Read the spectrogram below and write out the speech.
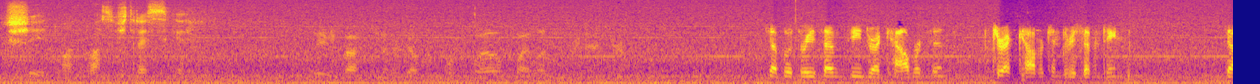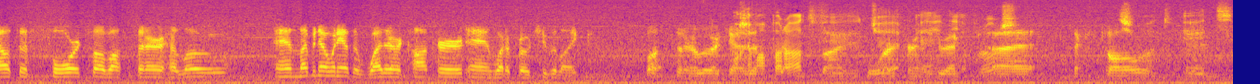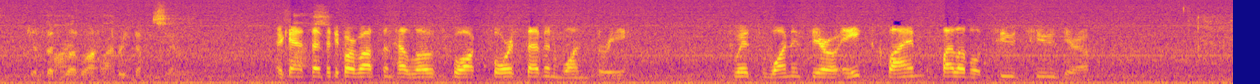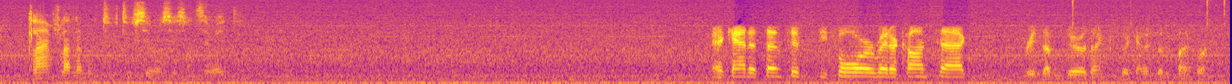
Shit, man, was für stressige. JetBlue 317, direct Calverton. Direct Calverton 317. Delta 412 Austin Center, hello. And let me know when you have the weather at Concord and what approach you would like. Boston Center, Lower Nog Canada. een apparaat Five, voor four, JFK currently direct, approach. uh, second tall, One to eight. just at level off One, three one, seven two. Air Canada 754 Boston, hello. Squawk 4713. Swiss 108, climb flight level 220. Climb flight level 220 Swiss 108. Air Canada 754, radar contact. 370, thanks. Air Canada 754.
